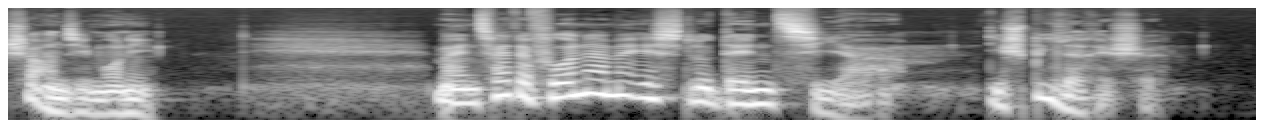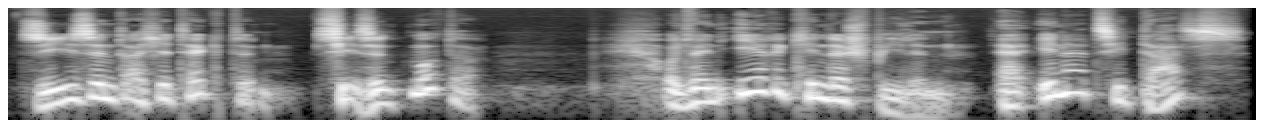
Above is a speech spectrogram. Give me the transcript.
Schauen Sie, Moni. Mein zweiter Vorname ist Ludentia, die spielerische. Sie sind Architektin, Sie sind Mutter. Und wenn Ihre Kinder spielen, erinnert Sie das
